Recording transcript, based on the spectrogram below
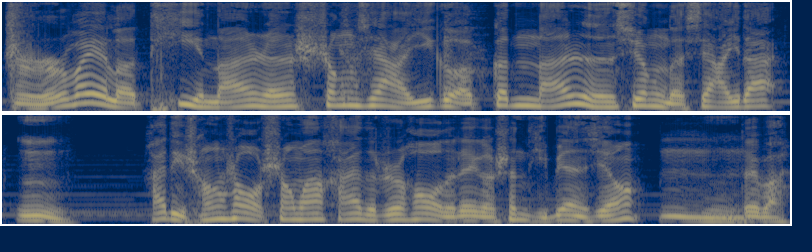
只为了替男人生下一个跟男人姓的下一代，嗯还得承受生完孩子之后的这个身体变形，嗯对吧？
